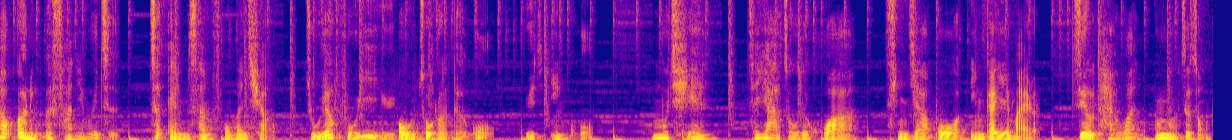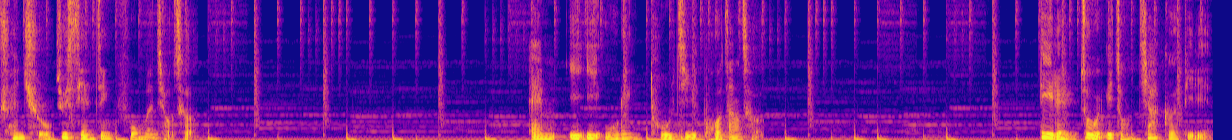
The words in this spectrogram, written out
到二零二三年为止，这 M3 佛门桥主要服役于欧洲的德国与英国。目前在亚洲的话，新加坡应该也买了。只有台湾拥有这种全球最先进佛门桥车。M1150 突击破障车，地雷作为一种价格低廉、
